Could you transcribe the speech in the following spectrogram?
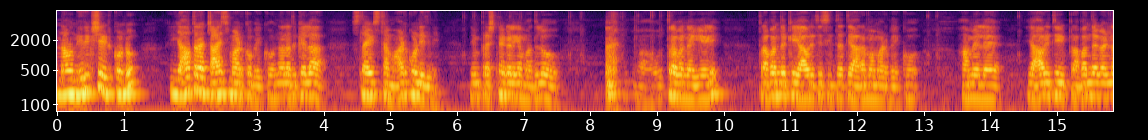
ನಾವು ನಿರೀಕ್ಷೆ ಇಟ್ಕೊಂಡು ಯಾವ ಥರ ಚಾಯ್ಸ್ ಮಾಡ್ಕೋಬೇಕು? ನಾನು ಅದಕ್ಕೆಲ್ಲ ಸ್ಲೈಡ್ಸ್ನ ಮಾಡ್ಕೊಂಡಿದ್ದೀನಿ ನಿಮ್ಮ ಪ್ರಶ್ನೆಗಳಿಗೆ ಮೊದಲು ಉತ್ತರವನ್ನು ಹೇಳಿ. ಪ್ರಬಂಧಕ್ಕೆ ಯಾವ ರೀತಿ ಸಿದ್ಧತೆ ಆರಂಭ ಮಾಡಬೇಕು? ಆಮೇಲೆ ಯಾವ ರೀತಿ ಪ್ರಬಂಧಗಳನ್ನ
